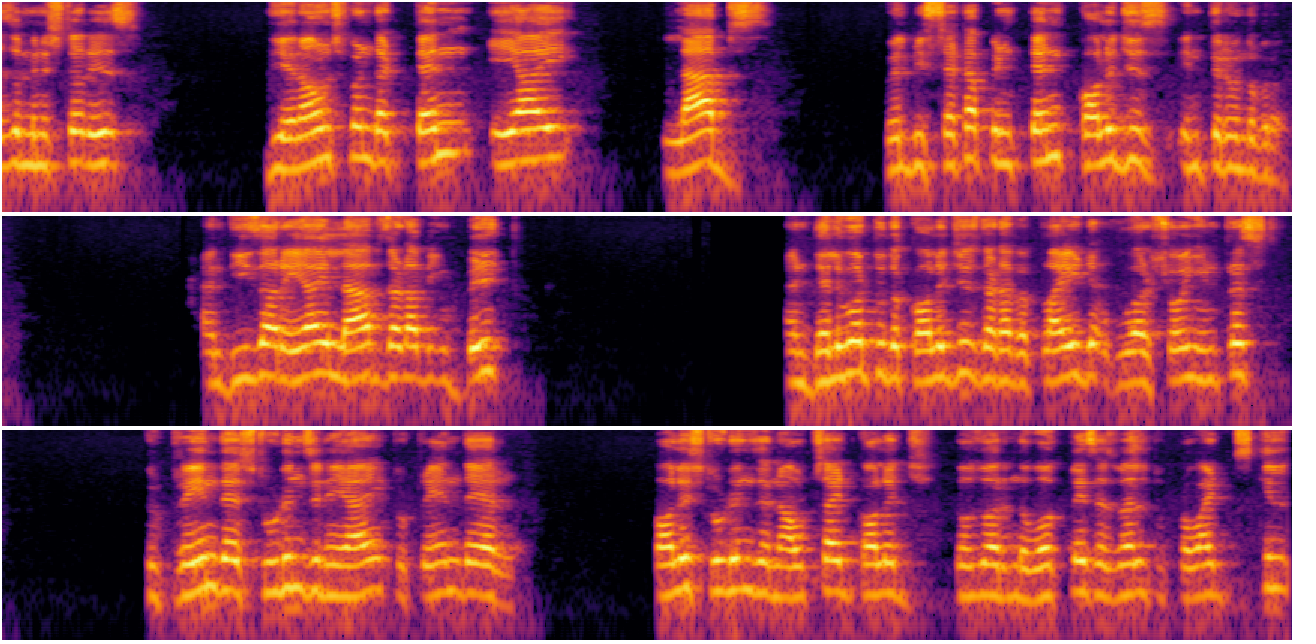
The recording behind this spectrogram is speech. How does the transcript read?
as a minister is the announcement that 10 ai labs will be set up in 10 colleges in Tirunelveli. And these are AI labs that are being built and delivered to the colleges that have applied who are showing interest to train their students in AI, to train their college students and outside college, those who are in the workplace as well, to provide skill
